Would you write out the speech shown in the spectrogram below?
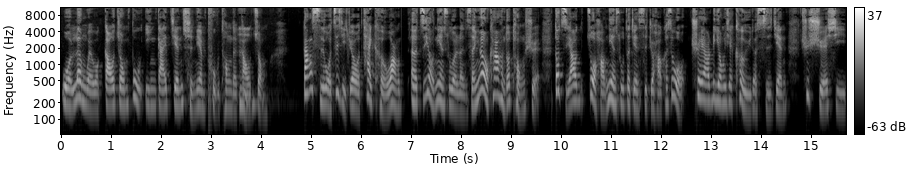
我认为我高中不应该坚持念普通的高中。当时我自己觉得我太渴望，呃，只有念书的人生，因为我看到很多同学都只要做好念书这件事就好，可是我却要利用一些课余的时间去学习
